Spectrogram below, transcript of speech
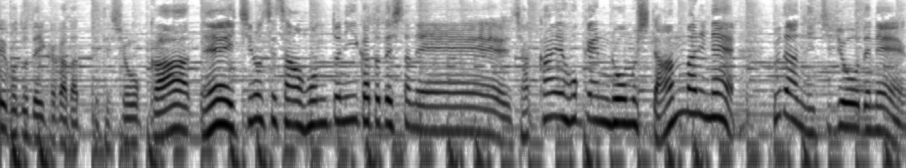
ということでいかがだったでしょうか、ね、一ノ瀬さん本当にいい方でしたね。社会保険労務士ってあんまりね普段日常でね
